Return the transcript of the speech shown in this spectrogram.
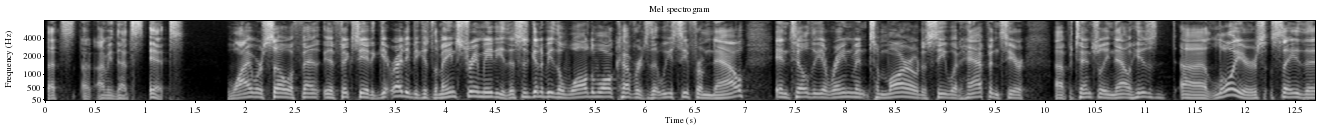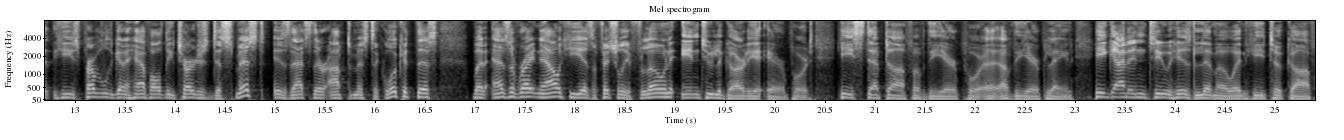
That's, I mean, that's it why we're so asphyxiated. Get ready because the mainstream media, this is going to be the wall to wall coverage that we see from now until the arraignment tomorrow to see what happens here. Uh, potentially now, his uh, lawyers say that he's probably going to have all the charges dismissed. Is that's their optimistic look at this? But as of right now, he has officially flown into LaGuardia Airport. He stepped off of the airport uh, of the airplane. He got into his limo and he took off.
